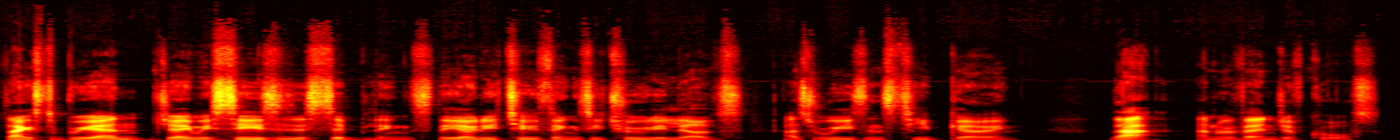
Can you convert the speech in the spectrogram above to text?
Thanks to Brienne, Jaime seizes his siblings, the only two things he truly loves, as reasons to keep going. That and revenge, of course.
